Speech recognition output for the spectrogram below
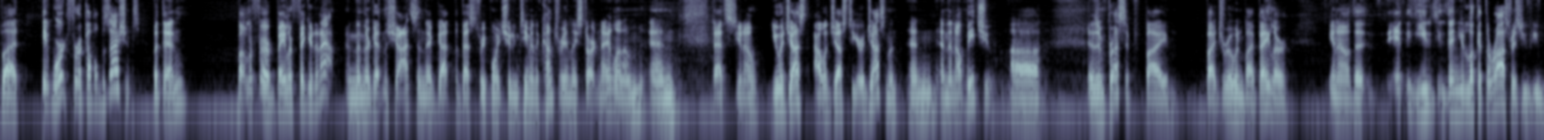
But it worked for a couple possessions. But then Butler or Baylor figured it out, and then they're getting the shots, and they've got the best three point shooting team in the country, and they start nailing them. And that's you know, you adjust, I'll adjust to your adjustment, and and then I'll beat you. Uh, it was impressive by by Drew and by Baylor. You know the it, you then you look at the rosters. You, you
